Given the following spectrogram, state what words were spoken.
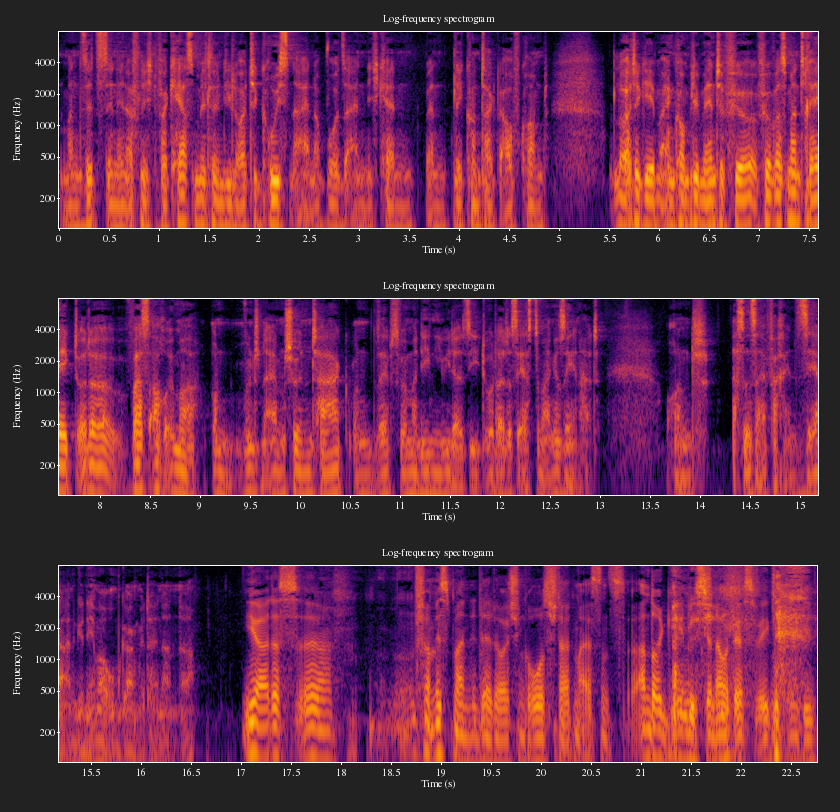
Man sitzt in den öffentlichen Verkehrsmitteln, die Leute grüßen einen, obwohl sie einen nicht kennen, wenn Blickkontakt aufkommt. Leute geben einen Komplimente für, für was man trägt oder was auch immer und wünschen einem einen schönen Tag und selbst wenn man die nie wieder sieht oder das erste Mal gesehen hat. Und es ist einfach ein sehr angenehmer Umgang miteinander. Ja, das äh, vermisst man in der deutschen Großstadt meistens. Andere gehen nicht genau deswegen in die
